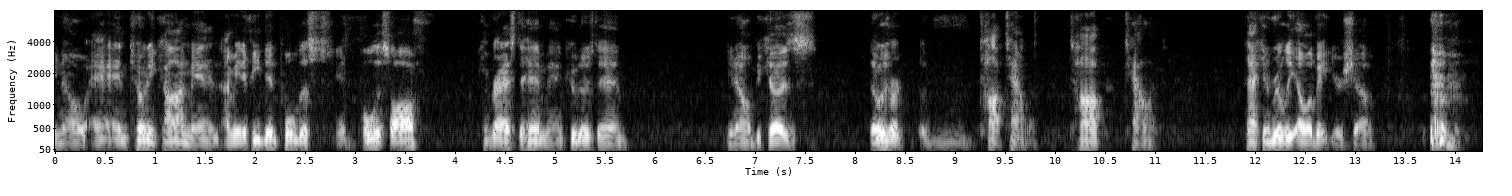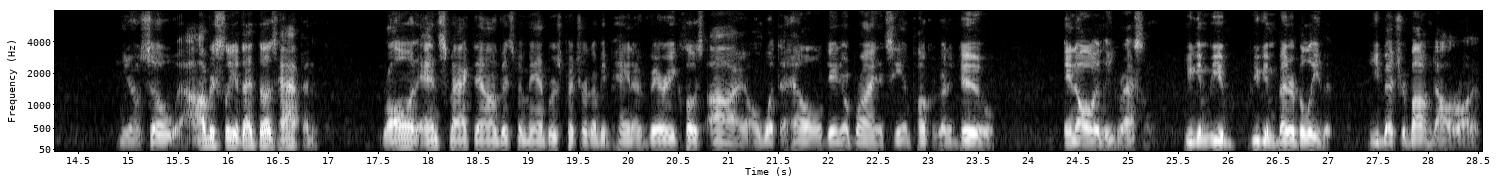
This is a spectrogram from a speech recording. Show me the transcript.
You know, and, Tony Khan, man, I mean, if he did pull this you know, pull this off, congrats to him, man. Kudos to him. You know, because those are top talent, top talent that can really elevate your show. you know, so obviously, if that does happen, Raw and SmackDown, Vince McMahon, Bruce Pritchard are going to be paying a very close eye on what the hell Daniel Bryan and CM Punk are going to do in All Elite Wrestling. You can you you can better believe it. You bet your bottom dollar on it.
